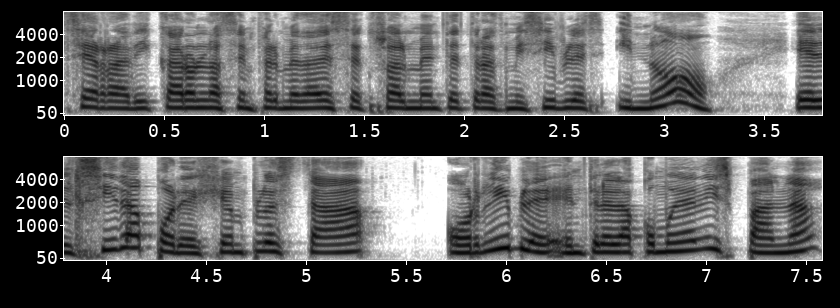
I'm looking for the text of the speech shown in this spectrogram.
se erradicaron las enfermedades sexualmente transmisibles y no. El SIDA, por ejemplo, está horrible. Entre la comunidad hispana,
